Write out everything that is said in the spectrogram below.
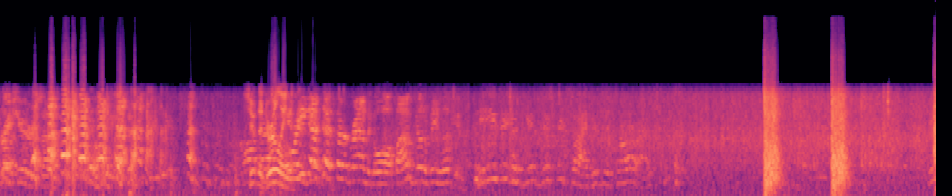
Three shooter. Shooting a drilling. Before he got that third round to go off, I was going to be looking. Easy, get just excited. It's all right. He's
